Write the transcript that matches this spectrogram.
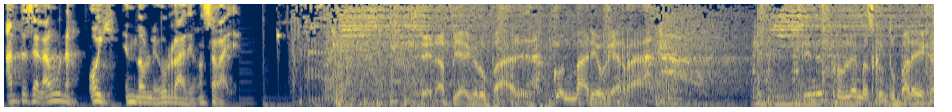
antes de la una, hoy en W Radio. No se vayan. Terapia grupal con Mario Guerra. ¿Tienes problemas con tu pareja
